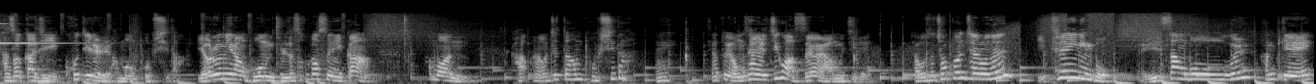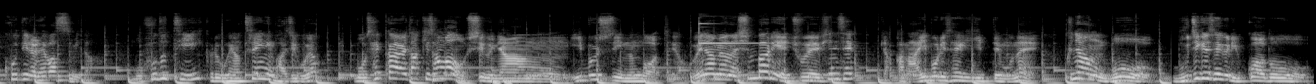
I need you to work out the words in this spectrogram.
다섯 가지 코디를 한번 봅시다. 여름이랑 봄 둘 다 섞었으니까 한번 가- 어쨌든 한번 봅시다. 네. 제가 또 영상을 찍어 왔어요, 야무지게. 자, 우선 첫 번째로는 이 트레이닝복, 일상복을 함께 코디를 해봤습니다. 뭐 후드티 그리고 그냥 트레이닝 바지고요. 뭐 색깔 딱히 상관없이 그냥 입을 수 있는 것 같아요. 왜냐면 신발이 애초에 흰색, 약간 아이보리색이기 때문에 그냥 뭐 무지개색을 입고 와도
